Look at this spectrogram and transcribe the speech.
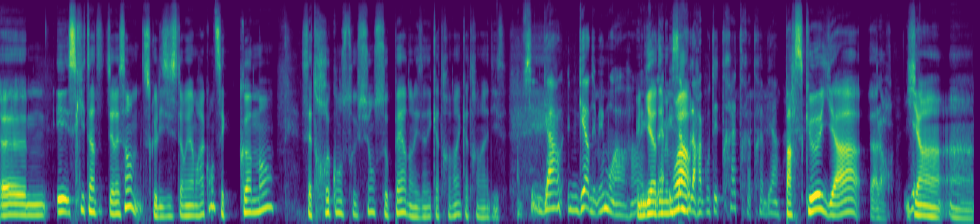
Euh, et ce qui est intéressant, ce que les historiens me racontent, c'est comment cette reconstruction s'opère dans les années 80-90. C'est une guerre, une guerre des mémoires. hein. Une Et guerre des et mémoires. ça, vous la racontez très, très, très bien. Parce qu'il y a, alors, il y a un, un-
